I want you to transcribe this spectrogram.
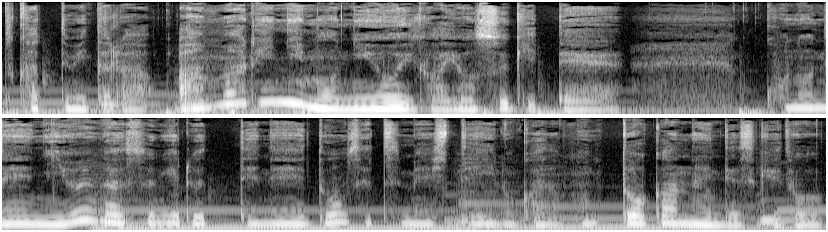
使ってみたらあまりにも匂いが良すぎてこのね匂いが良すぎるってねどう説明していいのかなほんとわかんないんですけど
